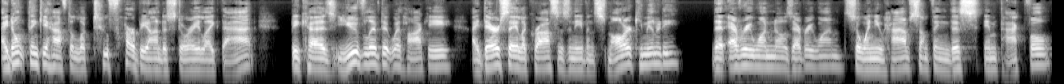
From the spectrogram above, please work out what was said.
I don't think you have to look too far beyond a story like that because you've lived it with hockey. I dare say lacrosse is an even smaller community that everyone knows everyone. So when you have something this impactful,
